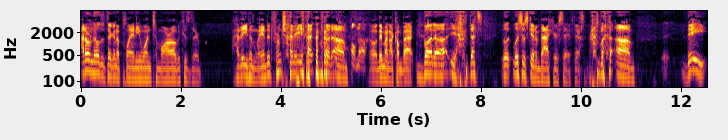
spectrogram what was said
I don't know that they're going to play anyone tomorrow because they're have they even landed from China yet? But um, Oh no. oh, they might not come back. but uh, yeah, that's let- let's just get them back here safe. That's, But um, they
